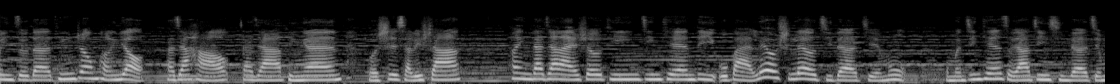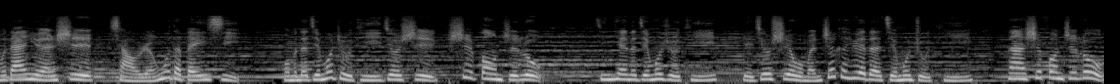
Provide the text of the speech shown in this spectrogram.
民族的听众朋友，大家好，大家平安，我是小丽莎，欢迎大家来收听今天第五百六十六集的节目。我们今天所要进行的节目单元是小人物的悲喜。我们的节目主题就是侍奉之路。今天的节目主题，也就是我们这个月的节目主题。那侍奉之路，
